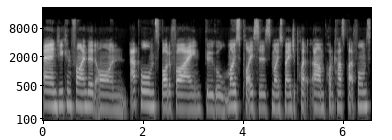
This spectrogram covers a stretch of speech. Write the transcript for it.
And you can find it on Apple and Spotify, and Google, most places, most major um, podcast platforms,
